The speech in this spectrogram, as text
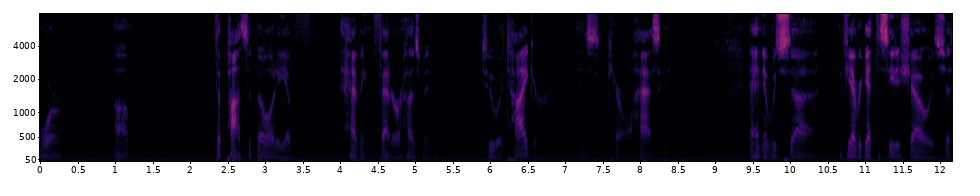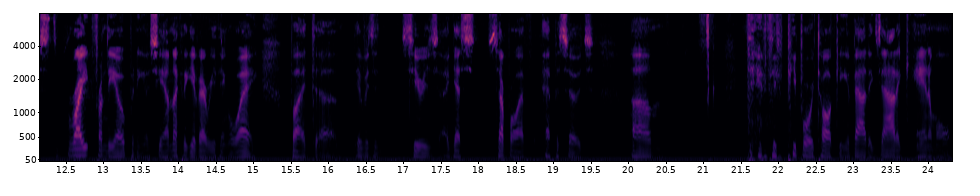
or um, the possibility of having fed her husband to a tiger as Carole Baskin. And it was. Uh, if you ever get to see the show, it's just right from the opening. You see, I'm not going to give everything away, but uh, it was a series, I guess, several episodes. Um, people were talking about exotic animal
